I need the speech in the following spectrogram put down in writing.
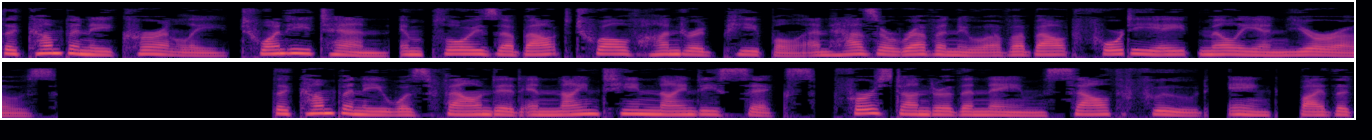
The company currently 2010 employs about 1,200 people and has a revenue of about €48 million. Euros. The company was founded in 1996, first under the name South Food, Inc., by the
